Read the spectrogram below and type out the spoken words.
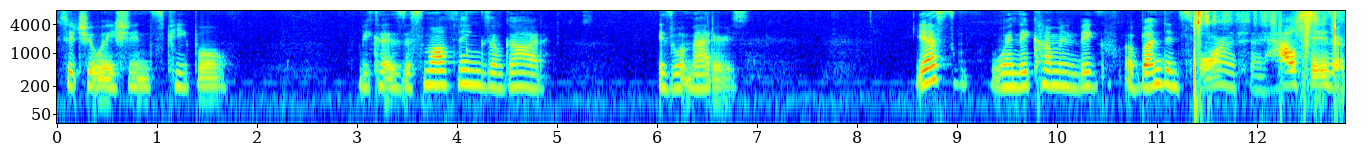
Situations, people. Because the small things of God is what matters. Yes, when they come in big abundance forms, houses or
